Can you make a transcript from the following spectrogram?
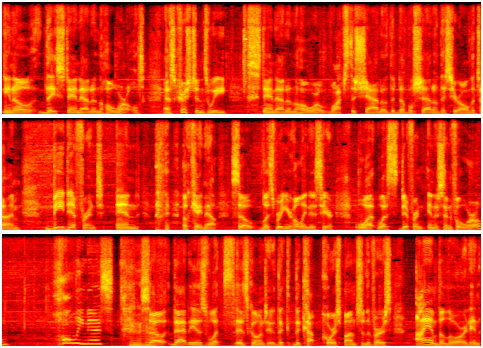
you know they stand out in the whole world. As christians we stand out in the whole world. Watch the shadow the double shadow that's here all the time. Be different and okay now so let's bring your holiness here. What what's different in a sinful world holiness. Mm-hmm. So that is what it's going to. The, the cup corresponds to the verse, I am the Lord, and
